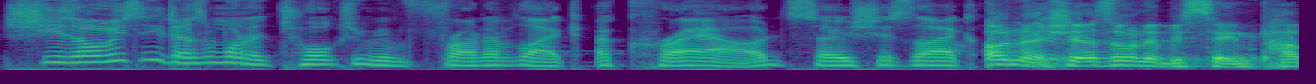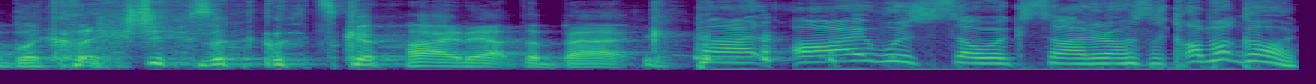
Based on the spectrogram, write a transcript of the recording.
She obviously doesn't want to talk to him in front of like a crowd, so she's like, Oh no, oh, she doesn't want to be seen publicly. She's like, let's go hide out the back. But I was so excited. I was like, oh my God,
